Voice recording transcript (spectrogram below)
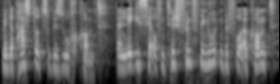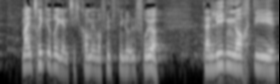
wenn der Pastor zu Besuch kommt. Dann lege ich sie auf den Tisch fünf Minuten, bevor er kommt. Mein Trick übrigens, ich komme immer fünf Minuten früher. Dann liegen noch die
